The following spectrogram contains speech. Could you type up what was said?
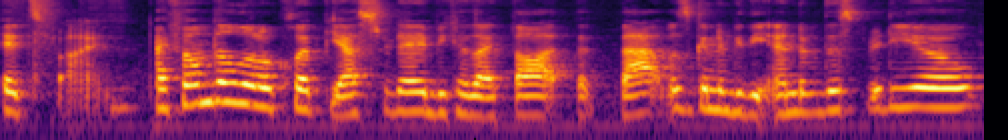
it's fine. I filmed a little clip yesterday because I thought that that was going to be the end of this video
